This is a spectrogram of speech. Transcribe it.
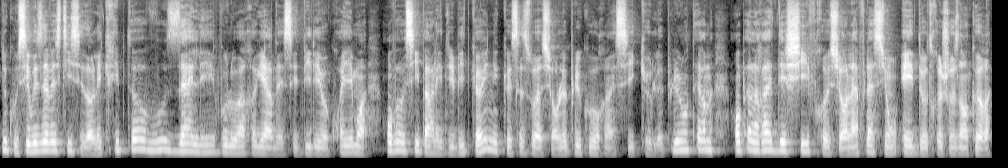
du coup, si vous investissez dans les cryptos, vous allez vouloir regarder cette vidéo, croyez-moi. On va aussi parler du Bitcoin, que ce soit sur le plus court ainsi que le plus long terme. On parlera des chiffres sur l'inflation et d'autres choses encore.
